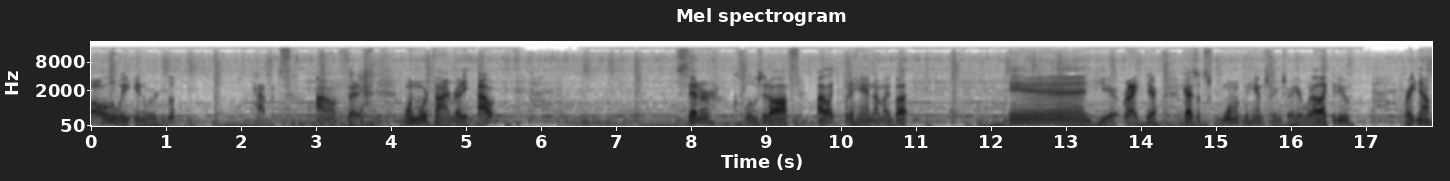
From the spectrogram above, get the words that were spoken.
all the way inward. Look, happens. I don't know say. One more time. Ready? Out, center, close it off. I like to put a hand on my butt. And here, right there. Guys, let's warm up the hamstrings right here. What I like to do right now,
